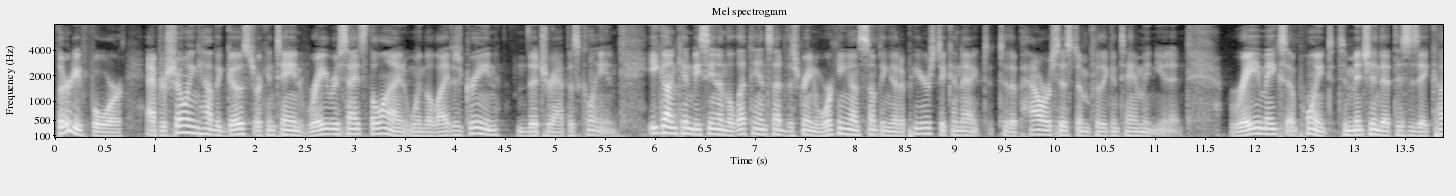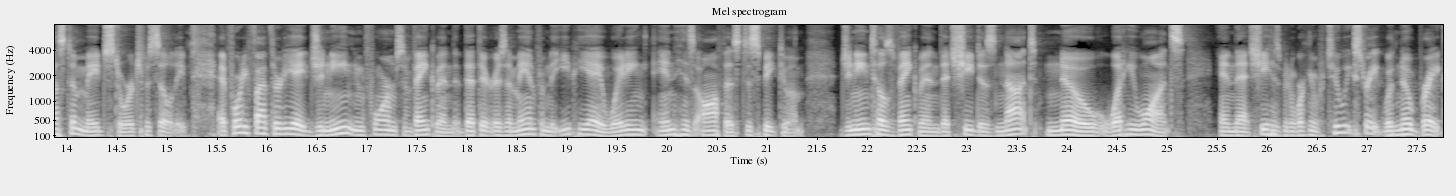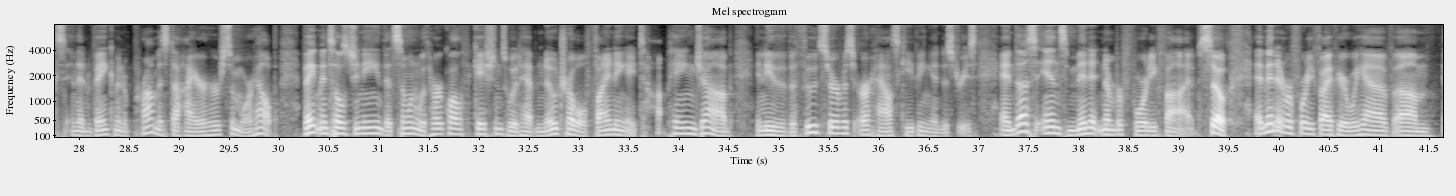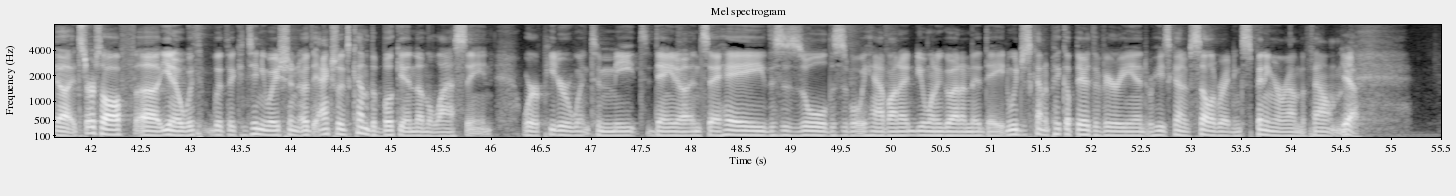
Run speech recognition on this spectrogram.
4534, after showing how the ghosts are contained, Ray recites the line, When the light is green, the trap is clean. Egon can be seen on the left hand side of the screen working on something that appears to connect to the power system for the containment unit. Ray makes a point to mention that this is a custom made storage facility. At 4538, Janine informs Venkman that there is a man from the EPA waiting in his office to speak to him. Janine tells Venkman that she does not know what he wants and that she has been working for two weeks straight with no breaks, and that Venkman promised to hire her some more help. Venkman tells Janine that someone with her qualifications would have no trouble finding a top paying job in either the food service or housekeeping industries. And thus ends minute number 45. So, at minute number 45 here, we have um, uh, it starts off, uh, you know, with, with the continuation, or the, actually, it's kind of the bookend on the last scene where Peter went to meet Dana and say, hey, this is Zuul, this is what we have on it. Do you want to go out on a date? And we just kind of pick up there at the very end where he's kind of celebrating, spinning around the fountain. Yeah.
